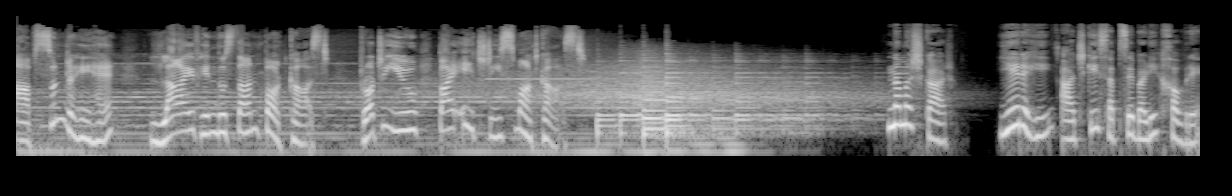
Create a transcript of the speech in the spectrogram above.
आप सुन रहे हैं live Hindustan podcast brought to you by H Smartcast. नमस्कार ये रही आज की सबसे बड़ी खबरें।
